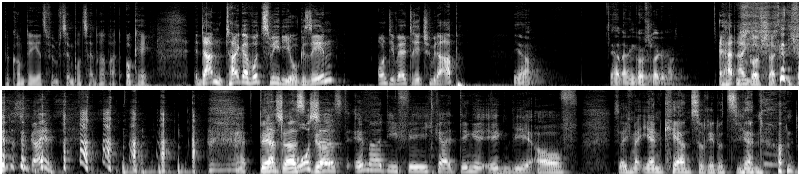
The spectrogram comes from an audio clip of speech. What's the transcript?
bekommt ihr jetzt 15% Rabatt. Okay. Dann Tiger Woods Video gesehen und die Welt dreht schon wieder ab. Ja. Er hat einen Golfschlag gemacht. Er hat einen Golfschlag. Ich finde das so geil. Bernd, Das du hast, große- du hast immer die Fähigkeit, Dinge irgendwie auf, sag ich mal, ihren Kern zu reduzieren. Und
